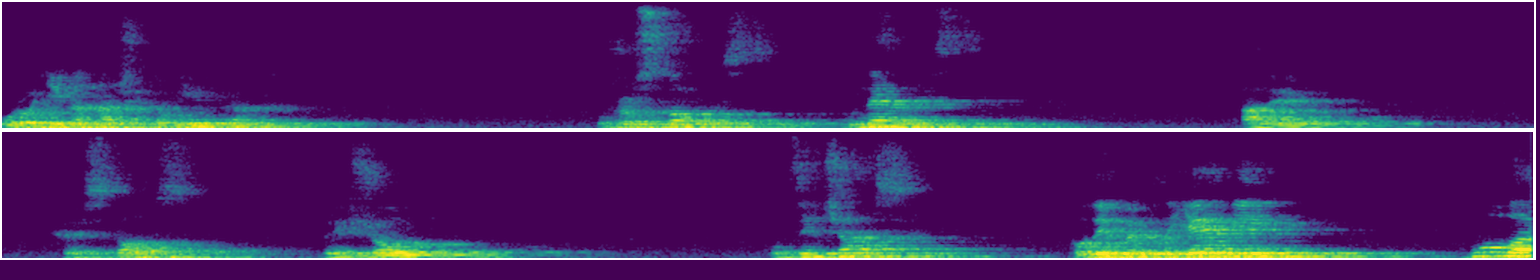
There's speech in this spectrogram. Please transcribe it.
у руїнах наших домівках, у жорстокості, у ненависті. Але Христос прийшов у цей час, коли в Вифлеємі була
